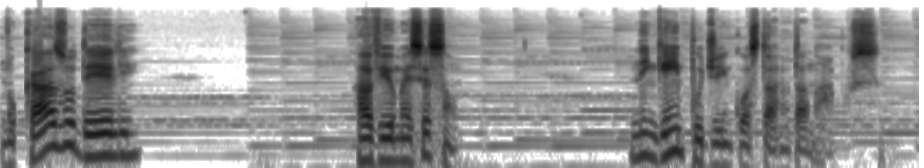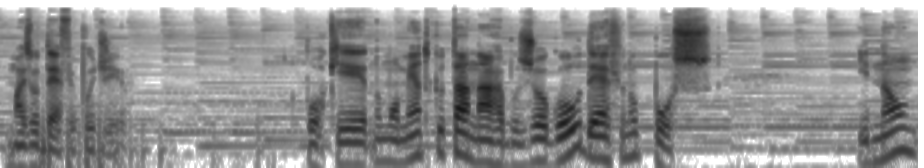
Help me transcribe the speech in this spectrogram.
no caso dele, havia uma exceção. Ninguém podia encostar no Tanarbus, mas o Def podia. Porque no momento que o Tanarbus jogou o Def no poço e não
